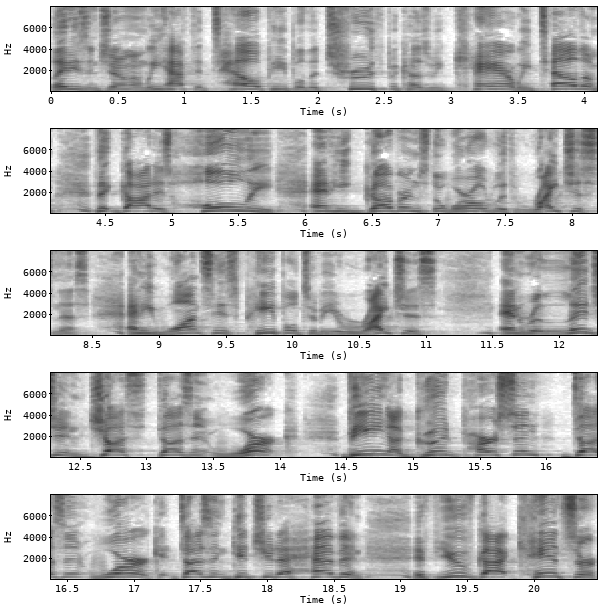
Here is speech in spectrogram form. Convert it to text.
Ladies and gentlemen, we have to tell people the truth because we care. We tell them that God is holy and He governs the world with righteousness and He wants His people to be righteous. And religion just doesn't work. Being a good person doesn't work. It doesn't get you to heaven. If you've got cancer,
